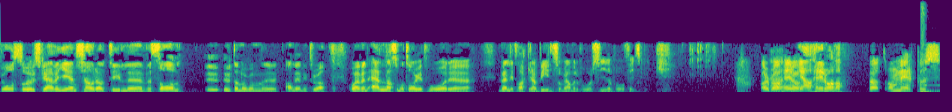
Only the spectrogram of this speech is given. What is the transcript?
för oss och vi ska även ge en shoutout till eh, Vesal utan någon eh, anledning tror jag. Och även Ella som har tagit vår eh, väldigt vackra bild som vi använder på vår sida på Facebook. Ha det bra, hej då. Ja, hej då alla! Sköt om er. Puss.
